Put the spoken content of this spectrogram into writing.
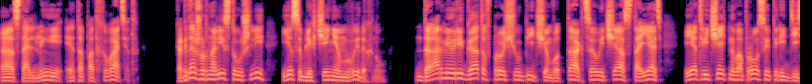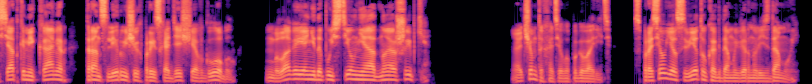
а остальные это подхватят. Когда журналисты ушли, я с облегчением выдохнул. Да, армию регатов проще убить, чем вот так целый час стоять и отвечать на вопросы перед десятками камер, транслирующих происходящее в глобал. Благо, я не допустил ни одной ошибки. «О чем ты хотела поговорить?» — спросил я Свету, когда мы вернулись домой.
